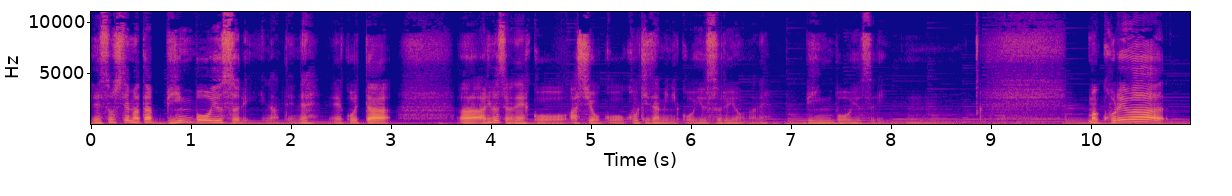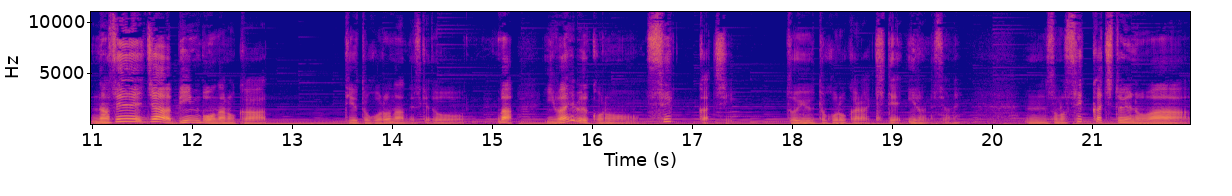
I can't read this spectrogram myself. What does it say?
えそしてまた貧乏ゆすりなんてね、えこういったあありますよね。こう足をこう小刻みにこうゆするようなね。貧乏ゆすり、うん、まあこれはなぜじゃあ貧乏なのかっていうところなんですけどまあいわゆるこのせっかちというところから来ているんですよね。うん、そのせっかちというのは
